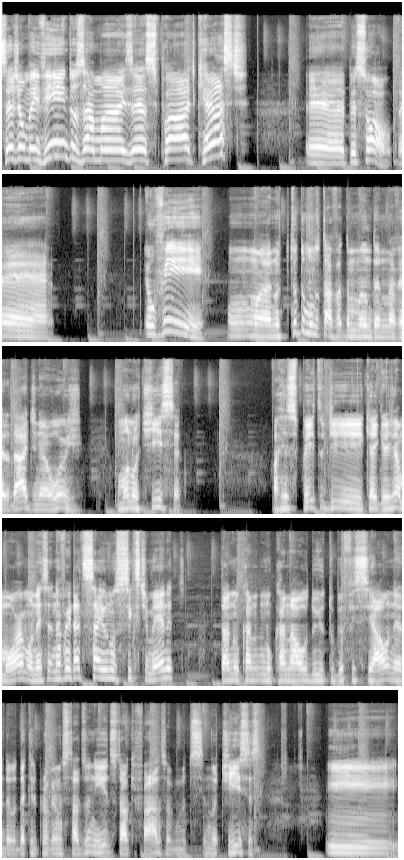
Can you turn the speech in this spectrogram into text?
Sejam bem-vindos a mais esse podcast. É, pessoal, é, eu vi uma. Todo mundo estava mandando, na verdade, né, hoje, uma notícia a respeito de que a igreja mormon, né, na verdade saiu no 60 Minutes, tá no, no canal do YouTube oficial, né, do, daquele programa dos Estados Unidos, tal, que fala sobre notícias. E,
